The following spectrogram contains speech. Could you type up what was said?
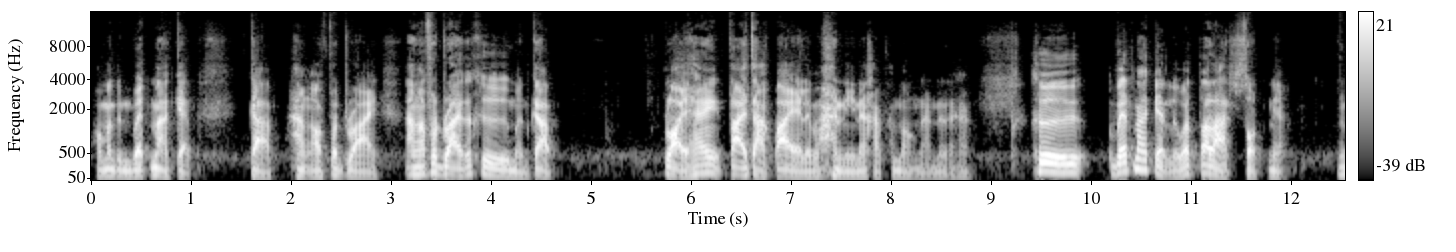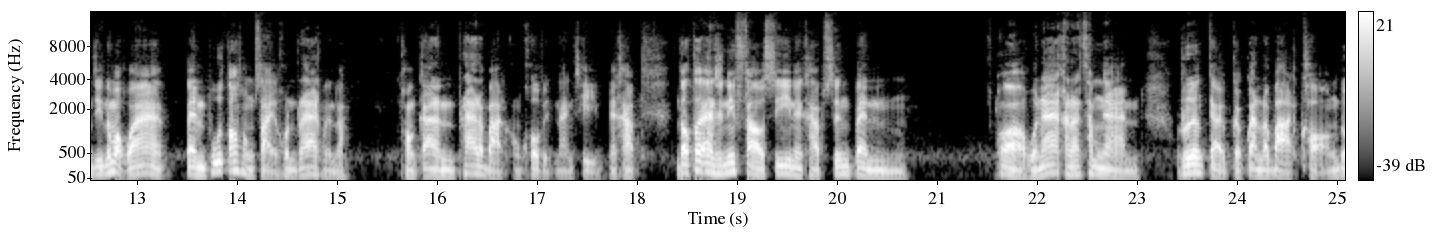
เพราะมันเป็น wet market กับ hung out for dry hung out for dry ก็คือเหมือนกับปล่อยให้ตายจากไปอะไรประมาณนี้นะครับทำนองนั้นนะฮะคือ wet market หรือว่าตลาดสดเนี่ยจริงๆต้องบอกว่าเป็นผู้ต้องสงสัยคนแรกเลยเนาะของการแพร่ระบาดของโควิด -19 นะครับ ดรแอนโทนีฟาวซีนะครับ ซึ่งเป็นหัวหน้าคณะทำงานเรื่องเกี่ยวกับการระบาดของโด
